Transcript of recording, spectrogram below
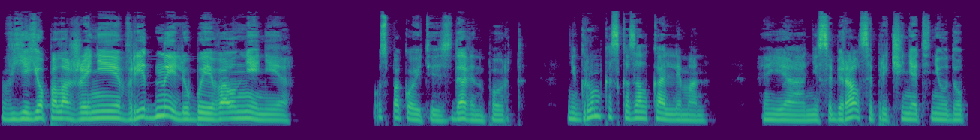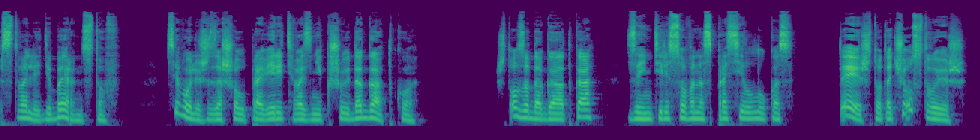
В ее положении вредны любые волнения. Успокойтесь, Давинпорт, негромко сказал Каллиман. Я не собирался причинять неудобства леди Бернстов. Всего лишь зашел проверить возникшую догадку. «Что за догадка?» – заинтересованно спросил Лукас. «Ты что-то чувствуешь?»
